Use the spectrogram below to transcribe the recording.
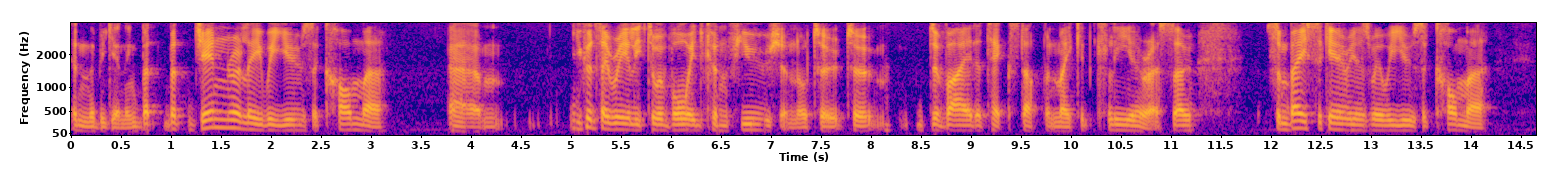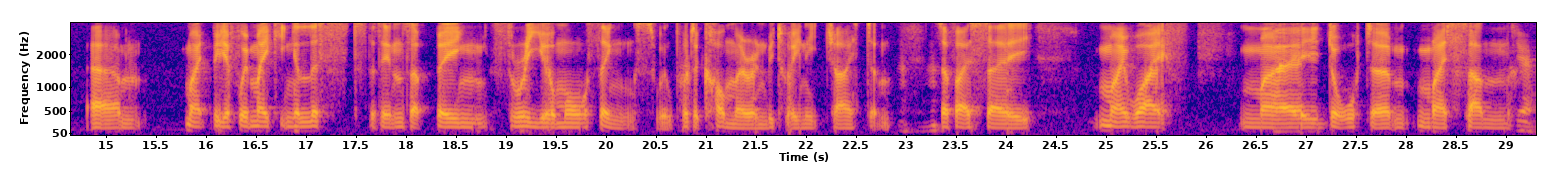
in the beginning. But but generally we use a comma. Um, you could say really to avoid confusion or to to divide a text up and make it clearer. So some basic areas where we use a comma um, might be if we're making a list that ends up being three or more things, we'll put a comma in between each item. Mm-hmm. So if I say my wife my daughter, my son. Yeah,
